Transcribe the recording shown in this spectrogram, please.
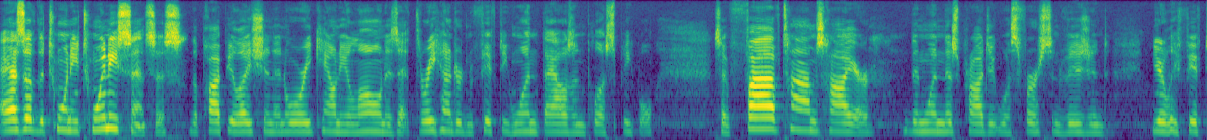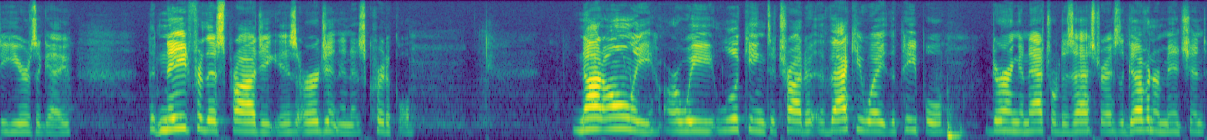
As of the 2020 census, the population in Horry County alone is at 351,000 plus people. So five times higher than when this project was first envisioned nearly 50 years ago. The need for this project is urgent and it's critical. Not only are we looking to try to evacuate the people during a natural disaster, as the governor mentioned,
